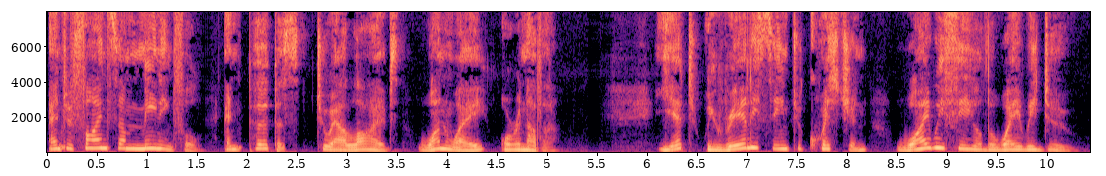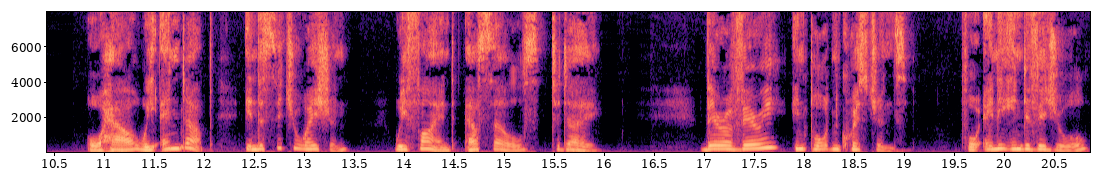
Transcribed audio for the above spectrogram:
and to find some meaningful and purpose to our lives one way or another. Yet we rarely seem to question why we feel the way we do or how we end up in the situation we find ourselves today. There are very important questions for any individual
